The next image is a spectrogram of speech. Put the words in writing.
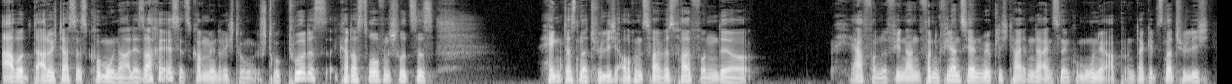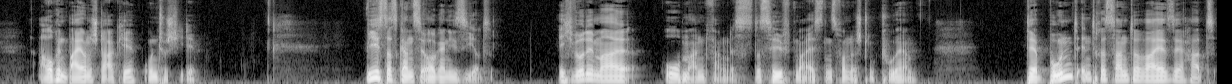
Aber dadurch, dass es kommunale Sache ist, jetzt kommen wir in Richtung Struktur des Katastrophenschutzes, hängt das natürlich auch im Zweifelsfall von der, ja, von der Finan von den finanziellen Möglichkeiten der einzelnen Kommune ab. Und da gibt's natürlich auch in Bayern starke Unterschiede. Wie ist das Ganze organisiert? Ich würde mal oben anfangen. Das, das hilft meistens von der Struktur her. Der Bund interessanterweise hat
